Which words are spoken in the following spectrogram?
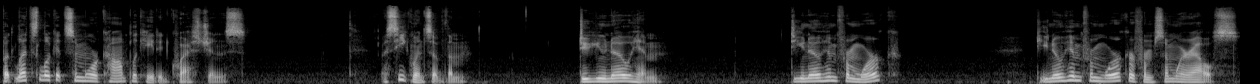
But let's look at some more complicated questions. A sequence of them. Do you know him? Do you know him from work? Do you know him from work or from somewhere else?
